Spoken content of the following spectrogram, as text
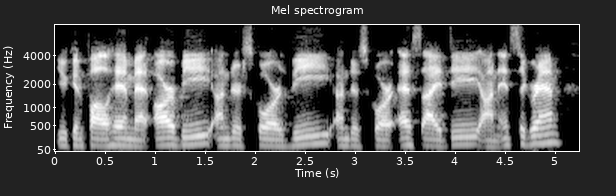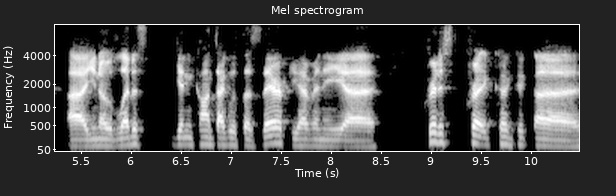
You can follow him at RB underscore the underscore SID on Instagram. Uh, you know, let us get in contact with us there if you have any uh, critic, uh,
